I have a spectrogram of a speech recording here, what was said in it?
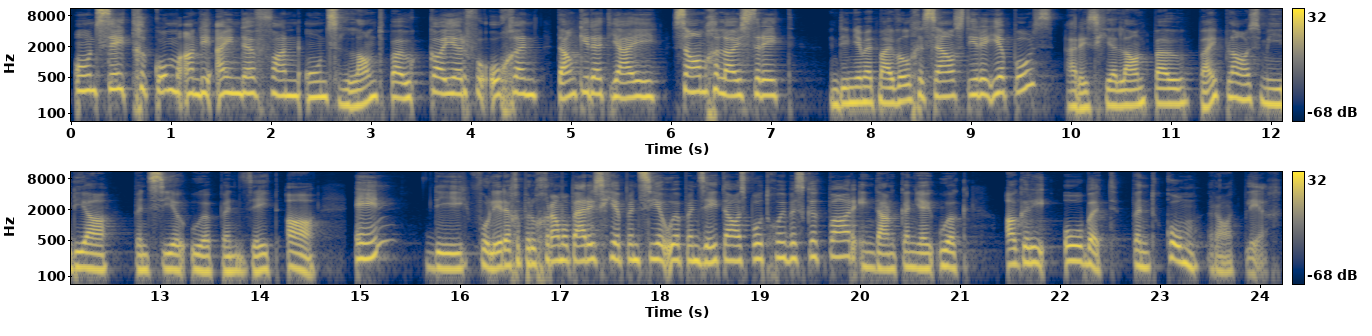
Ons het gekom aan die einde van ons landbou kuier vir oggend. Dankie dat jy saamgeluister het. Indien jy met my wil gesels, stuur 'n e-pos. rsglandbou@plaasmedia.co.za. En die volledige program op rsg.co.za is potgooi beskikbaar en dan kan jy ook agriorbit.com raadpleeg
